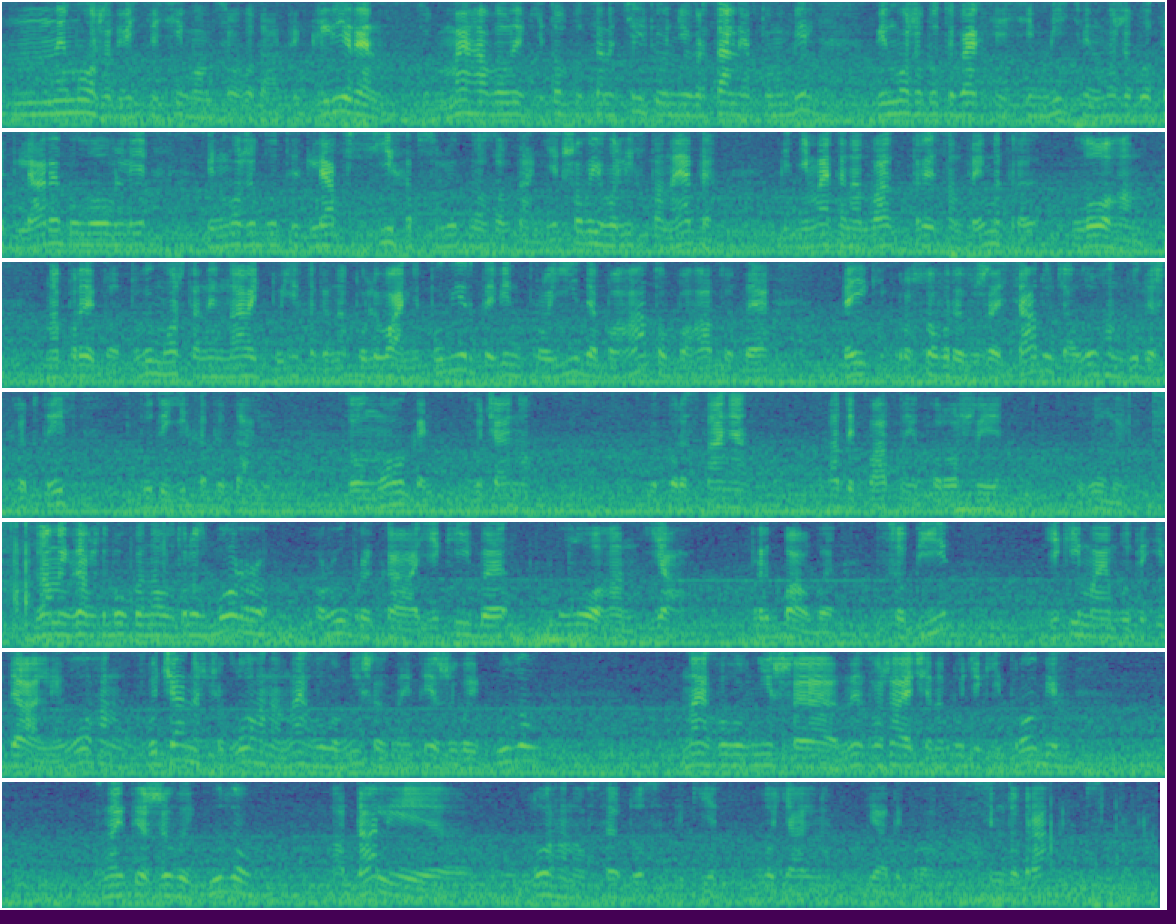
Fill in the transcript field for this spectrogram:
не може 207 вам цього дати. Кліренс мега великий, тобто це настільки універсальний автомобіль. Він може бути версії 7 місць, він може бути для риболовлі, він може бути для всіх абсолютно завдань. Якщо ви його ліфтанете, піднімете на 2-3 см логан, наприклад, то ви можете ним навіть поїхати на полювання. Повірте, він проїде багато-багато де. Деякі кросовери вже сядуть, а логан буде шкрептись і буде їхати далі. За умови, звичайно, використання адекватної, хорошої гуми. З вами, як завжди, був канал Авторозбор. Рубрика, який би логан я придбав би собі, який має бути ідеальний логан. Звичайно, що в логана найголовніше знайти живий кузов. Найголовніше, незважаючи на будь-який пробіг, знайти живий кузов, а далі в Логана все досить таки лояльно і адекватно. Всім добра, всім пока.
